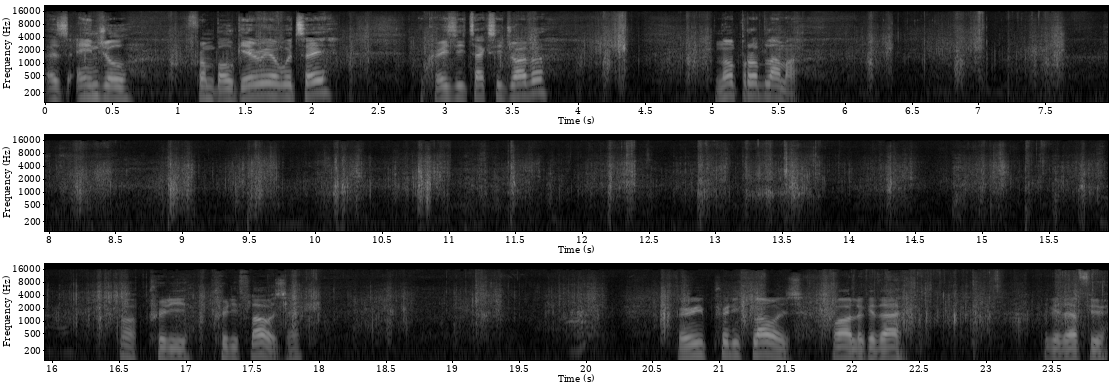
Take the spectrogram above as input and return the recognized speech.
as Angel from Bulgaria would say, the crazy taxi driver. No problema. Oh, pretty, pretty flowers, eh? Very pretty flowers. Wow, look at that. Look at that view.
